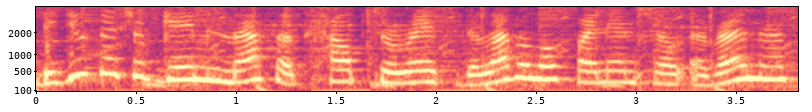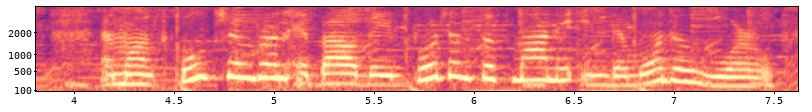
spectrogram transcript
The usage of gaming methods helped to raise the level of financial awareness among school children about the importance of money in the modern world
